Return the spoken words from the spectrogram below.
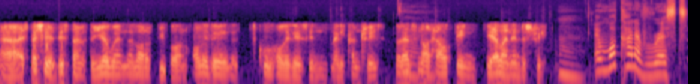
uh, especially at this time of the year when a lot of people are on holiday, the school holidays in many countries. So that's not helping the airline industry. Mm. And what kind of risks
